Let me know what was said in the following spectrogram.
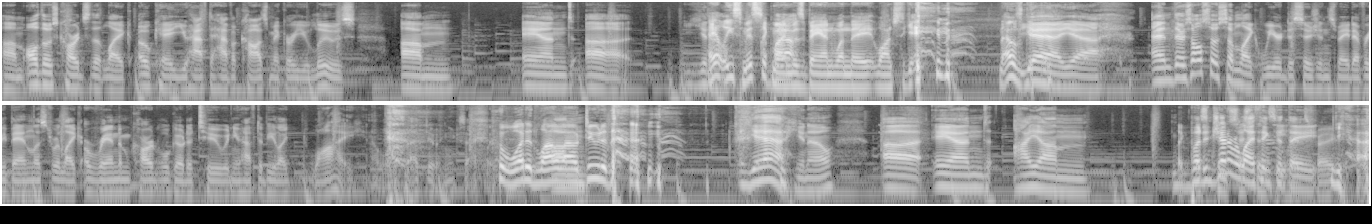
um, all those cards that like, okay, you have to have a Cosmic or you lose. Um, and uh, you know, hey, at least Mystic Mind was banned when they launched the game. That was good. yeah, yeah. And there's also some like weird decisions made every ban list where like a random card will go to two, and you have to be like, why? You know, what's that doing exactly? What did Lao Lao Um, do to them? yeah, you know. Uh, and I um, like, but in general, I think that they, right? yeah.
